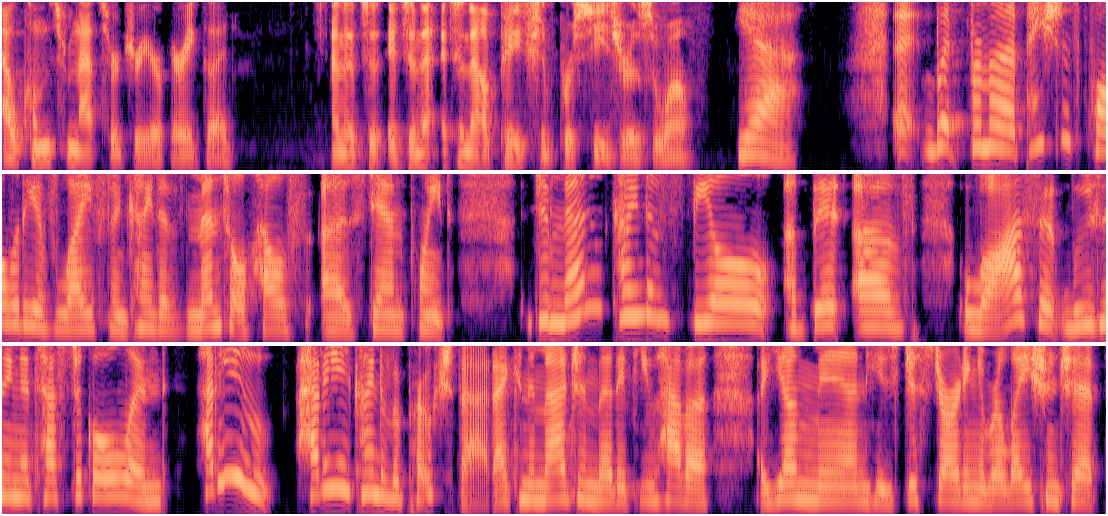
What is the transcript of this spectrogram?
outcomes from that surgery are very good. And it's a, it's an it's an outpatient procedure as well. Yeah. Uh, but from a patient's quality of life and kind of mental health uh, standpoint, do men kind of feel a bit of loss at losing a testicle and how do you how do you kind of approach that i can imagine that if you have a, a young man who's just starting a relationship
